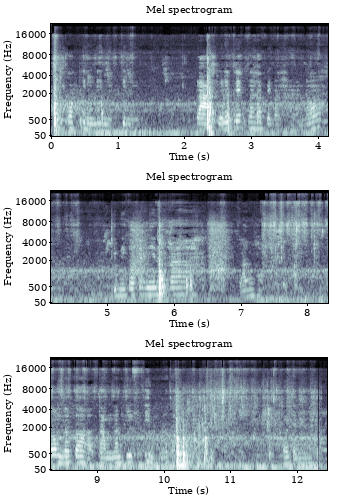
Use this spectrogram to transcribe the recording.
เขาก็กินดินกินปลาตัวเล็กๆนะคะเป็นอาหารเนาะคลิปนี้ก็แค่นี้นะคะล้างหอย ต้มแล้วก็ตำน้ำพริกจิ้มแล้วจะก็จะมีหอย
